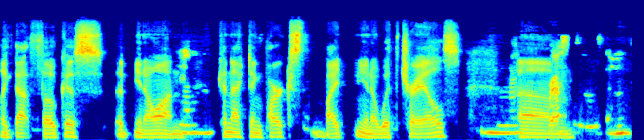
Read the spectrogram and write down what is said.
like that focus uh, you know on yeah. connecting parks by you know with trails mm-hmm. um,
